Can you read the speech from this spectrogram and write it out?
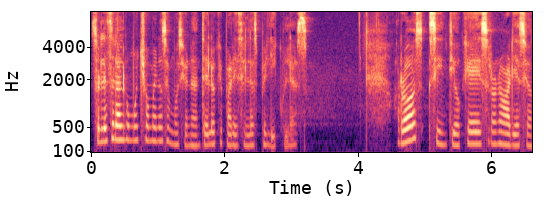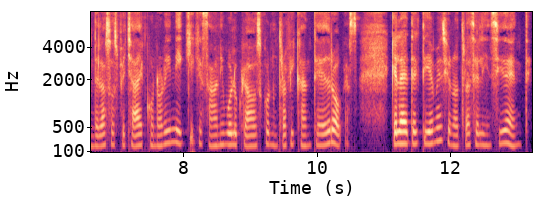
Suele ser algo mucho menos emocionante de lo que parece en las películas. Ross sintió que eso era una variación de la sospecha de Connor y Nicky que estaban involucrados con un traficante de drogas, que la detective mencionó tras el incidente,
